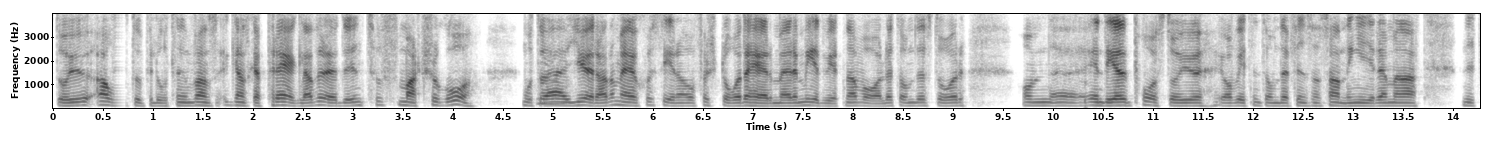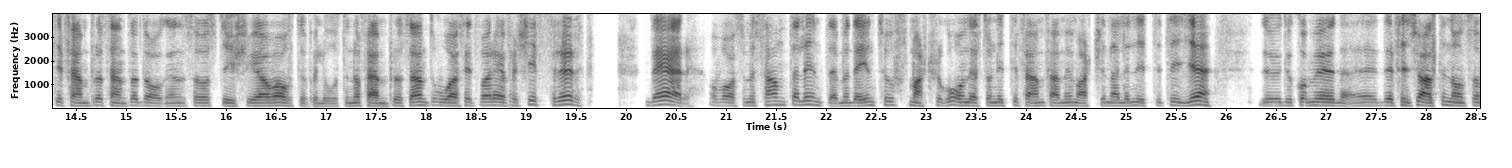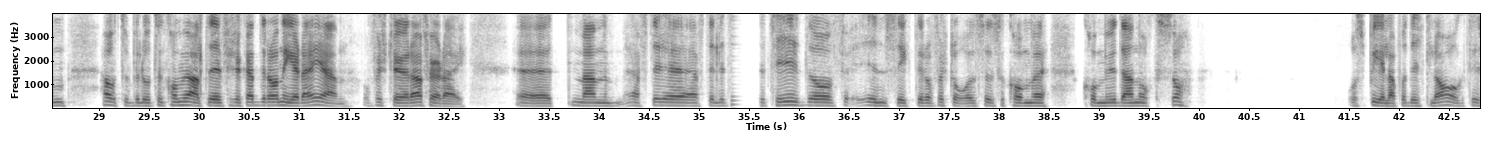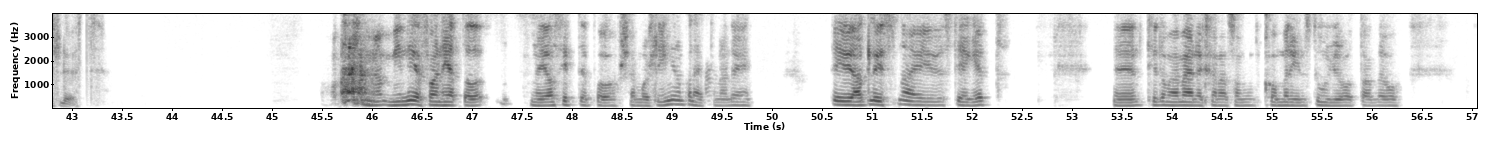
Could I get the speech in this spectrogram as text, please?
då är ju autopiloten ganska präglad det. Det är en tuff match att gå mot att mm. göra de här justeringarna och förstå det här med det medvetna valet. Om det står om eh, en del påstår ju, jag vet inte om det finns någon sanning i det, men att 95 procent av dagen så styrs vi av autopiloten och 5 procent oavsett vad det är för siffror där och vad som är sant eller inte. Men det är en tuff match att gå om det står 95-5 i matchen eller 90-10. Du, du kommer, eh, det finns ju alltid någon som autopiloten kommer ju alltid försöka dra ner dig igen och förstöra för dig. Eh, men efter, eh, efter lite tid och insikter och förståelse så kommer, kommer ju den också att spela på ditt lag till slut. Min erfarenhet då, när jag sitter på självmordslinjen på nätterna, det, det är ju att lyssna är ju steg ett eh, till de här människorna som kommer in storgråtande. Och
